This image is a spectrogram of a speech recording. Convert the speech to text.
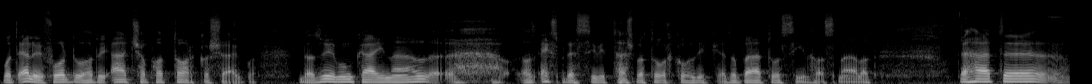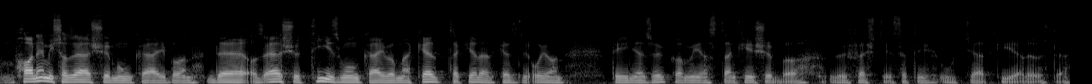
ott előfordulhat, hogy átcsaphat tarkaságba. De az ő munkáinál eh, az expresszivitásba torkollik ez a bátor színhasználat. Tehát, eh, ha nem is az első munkáiban, de az első tíz munkáiban már kezdtek jelentkezni olyan tényezők, ami aztán később a ő festészeti útját kijelölte.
